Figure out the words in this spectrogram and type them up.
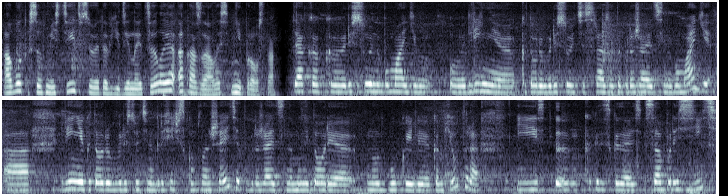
А вот совместить все это в единое целое оказалось непросто. Так как рисую на бумаге, линия, которую вы рисуете, сразу отображается на бумаге, а линия, которую вы рисуете на графическом планшете, отображается на мониторе ноутбука или компьютера. И, э, как это сказать, сообразить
